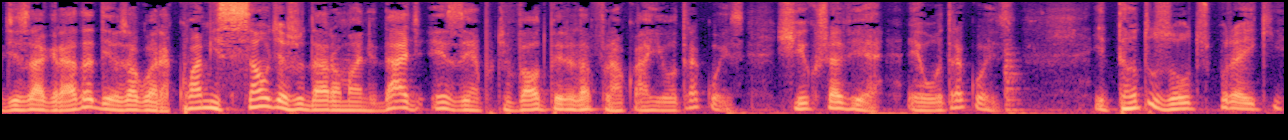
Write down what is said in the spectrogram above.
desagrada a Deus. Agora, com a missão de ajudar a humanidade, exemplo, de Valdo Pereira Franco, aí é outra coisa. Chico Xavier, é outra coisa. E tantos outros por aí que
